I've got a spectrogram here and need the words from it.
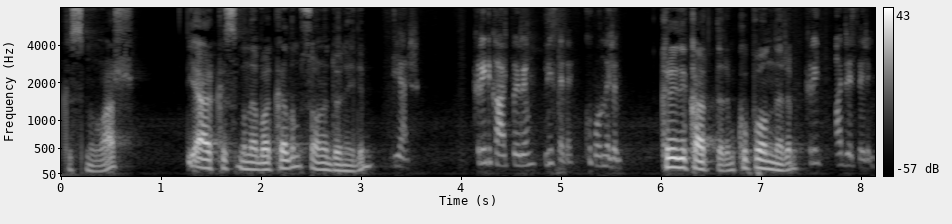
kısmı var. Diğer kısmına bakalım sonra dönelim. diğer. Kredi kartlarım listede kuponlarım. Kredi kartlarım, kuponlarım, kredi adreslerim.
